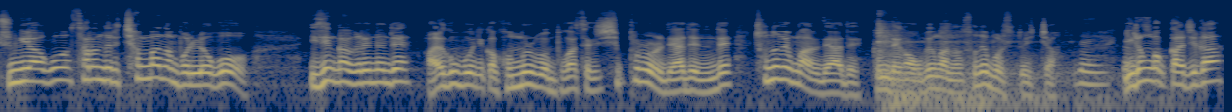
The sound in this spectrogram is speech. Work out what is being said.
중요하고 사람들이 천만 원 벌려고 이 생각을 했는데 알고 보니까 건물분 부가세 10%를 내야 되는데 1,500만 원 내야 돼. 그럼 내가 500만 원 손해 볼 수도 있죠. 네. 이런 것까지가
